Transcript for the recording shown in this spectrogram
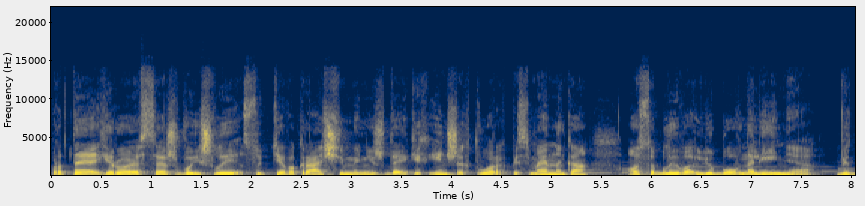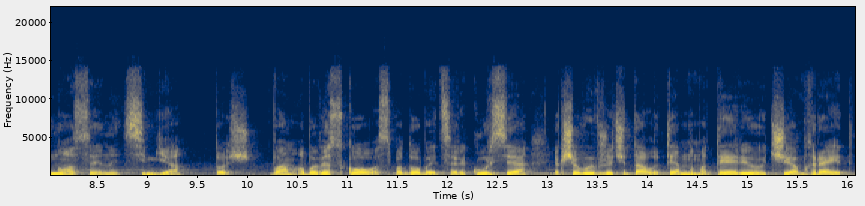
Проте герої все ж вийшли суттєво кращими, ніж в деяких інших творах письменника, особливо любовна лінія, відносини, сім'я тощо. Вам обов'язково сподобається рекурсія, якщо ви вже читали темну матерію чи апгрейд,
